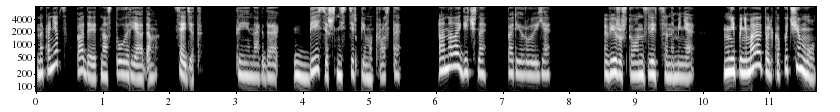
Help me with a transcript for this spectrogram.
Наконец падает на стул рядом. Цедит. «Ты иногда бесишь нестерпимо просто». «Аналогично», — парирую я. Вижу, что он злится на меня. Не понимаю только, почему.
